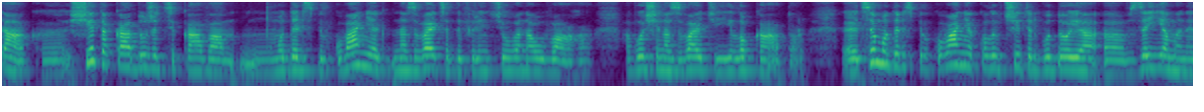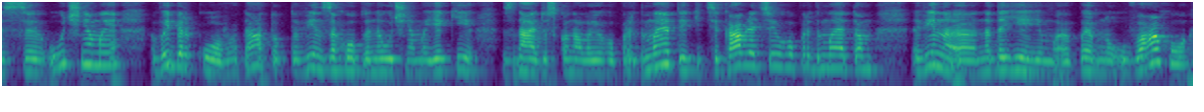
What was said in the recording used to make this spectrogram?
Так, е, ще така дуже цікава модель спілкування, як називається диференційована увага, або ще називають її локатор. Е, Це модель спілкування, коли вчитель будує е, взаємини з учнями вибірково. Да? Тобто він захоплений учнями, які знають досконало його предмет, які цікавляться його предметом. Він надає їм певну увагу,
